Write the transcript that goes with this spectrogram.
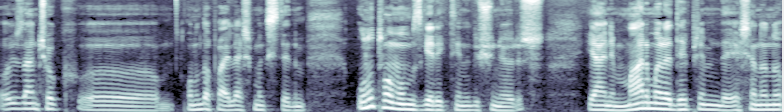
O yüzden çok e, onu da paylaşmak istedim. Unutmamamız gerektiğini düşünüyoruz. Yani Marmara depreminde yaşananı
